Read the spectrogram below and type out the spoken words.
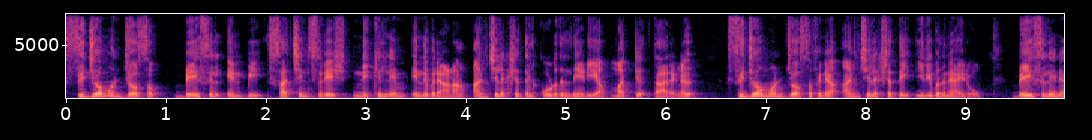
Sijomon Joseph Basil N Sachin Suresh Nikhil M എന്നിവരാണ് അഞ്ച് ലക്ഷത്തിൽ കൂടുതൽ നേടിയ മറ്റ് താരങ്ങൾ. സിജോമോൻ ജോസഫിന് അഞ്ച് ലക്ഷത്തി ഇരുപതിനായിരവും ബേസിലിന്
